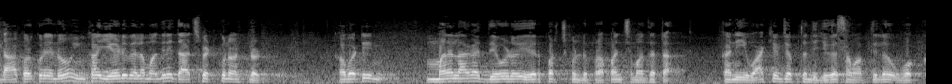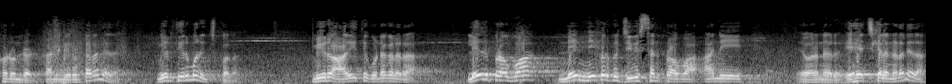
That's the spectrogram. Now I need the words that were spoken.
నా కొరకు నేను ఇంకా ఏడు వేల మందిని దాచిపెట్టుకుని అంటున్నాడు. కాబట్టి మనలాగా దేవుడు ఏర్పరచుకుంటు ప్రపంచమంతటా. కానీ ఈ వాక్యం చెప్తుంది యుగ సమాప్తిలో ఒక్కడుండడు కానీ మీరు ఉంటారా లేదా? మీరు తీర్మానించుకోవాలా? మీరు ఆ రీతి ఉండగలరా? లేదు ప్రవ్వా నేను నీ కొరకు జీవిస్తాను ప్రవ్వా అని ఎవరన్నారు? ఏహెచ్కెళ్ళన్నాడా లేదా?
